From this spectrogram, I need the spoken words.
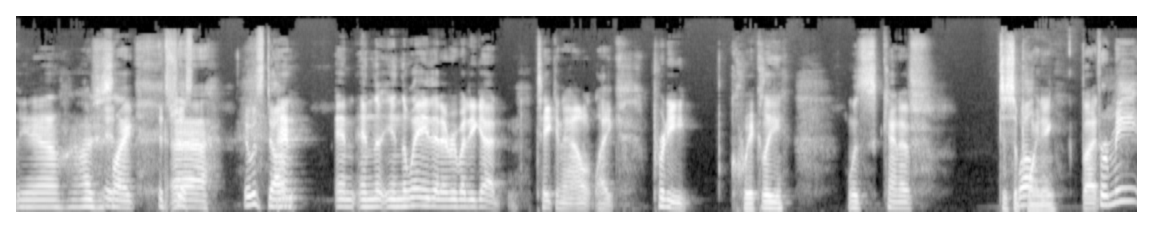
yeah. I was just It- like it's just uh, It was dumb. and and and the in the way that everybody got taken out like pretty quickly was kind of disappointing. but For me,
